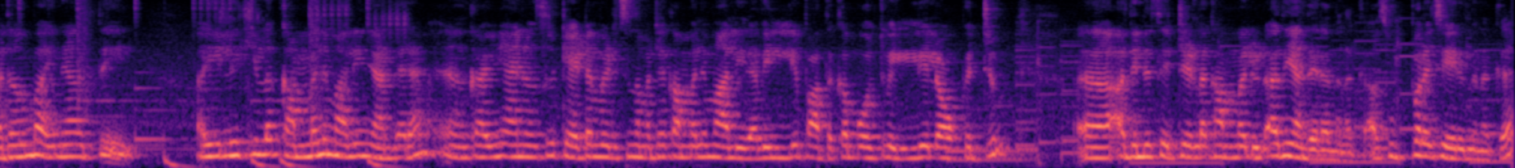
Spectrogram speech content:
അതാകുമ്പോൾ അതിനകത്ത് അതിലേക്കുള്ള കമ്മൽ മാലയും ഞാൻ തരാം. കഴിഞ്ഞ ആനിവേഴ്സറി കേട്ടൻ മേടിച്ച് മറ്റേ കമ്മൽ മാലയില്ല വലിയ പതക്കം പോലത്തെ വലിയ ലോക്കറ്റും അതിന്റെ സെറ്റുള്ള കമ്മലും അത് ഞാൻ തരാം നിനക്ക്. അത് സൂപ്പറായി ചേരും നിനക്ക്.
